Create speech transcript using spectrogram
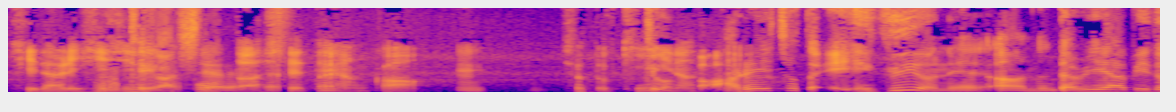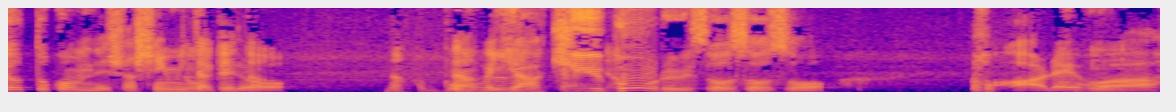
左肘にサポーターしてたやんか、うん。ちょっと気ーになっててかあれちょっとえぐいよね。あの WRB.com で写真見たけどなんかな。んか野球ボールそうそうそう。あれは。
